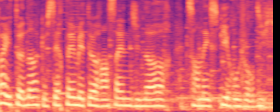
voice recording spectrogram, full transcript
Pas étonnant que certains metteurs en scène du Nord s'en inspirent aujourd'hui.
